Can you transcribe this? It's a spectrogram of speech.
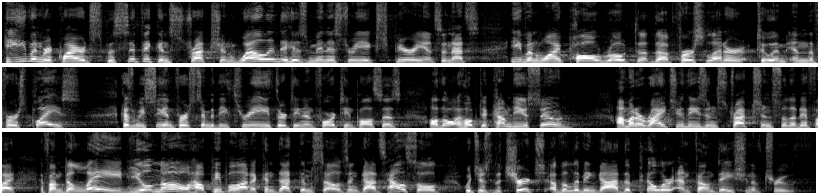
He even required specific instruction well into his ministry experience. And that's even why Paul wrote the first letter to him in the first place. Because we see in 1 Timothy 3 13 and 14, Paul says, Although I hope to come to you soon, I'm going to write you these instructions so that if, I, if I'm delayed, you'll know how people ought to conduct themselves in God's household, which is the church of the living God, the pillar and foundation of truth.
